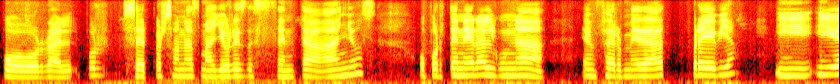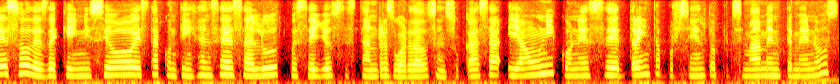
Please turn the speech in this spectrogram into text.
por, al, por ser personas mayores de 60 años o por tener alguna enfermedad previa. Y, eso desde que inició esta contingencia de salud, pues ellos están resguardados en su casa y aún y con ese 30% aproximadamente menos,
